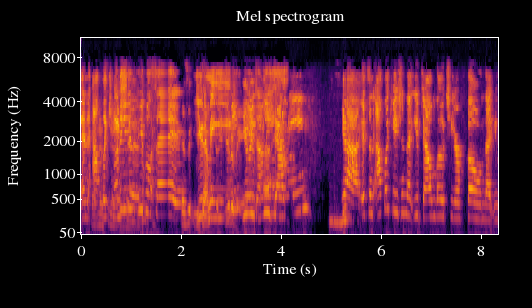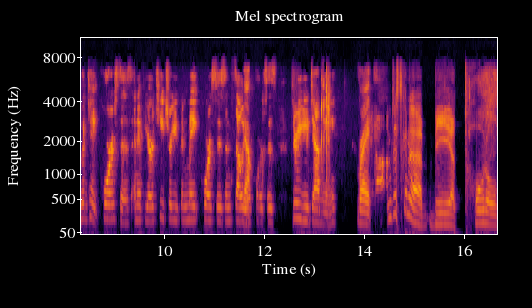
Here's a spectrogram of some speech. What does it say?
an is application. What do you people say? Is it Udemy? Udemy? You- Udemy? Udemy? Yeah, it's an application that you download to your phone that you can take courses, and if you're a teacher, you can make courses and sell Yeah. your courses through Udemy. Right. I'm just gonna be a total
